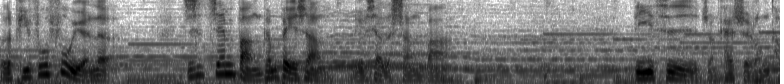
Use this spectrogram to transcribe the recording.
我的皮肤复原了，只是肩膀跟背上留下了伤疤。第一次转开水龙头，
